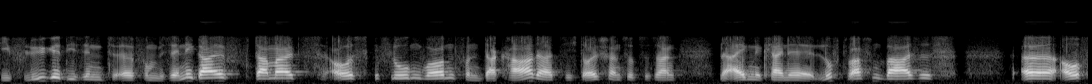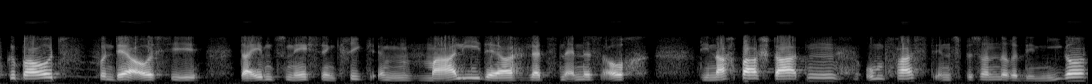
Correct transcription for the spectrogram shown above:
Die Flüge, die sind äh, vom Senegal damals ausgeflogen worden, von Dakar. Da hat sich Deutschland sozusagen eine eigene kleine Luftwaffenbasis äh, aufgebaut von der aus sie da eben zunächst den Krieg im Mali, der letzten Endes auch die Nachbarstaaten umfasst, insbesondere den Niger,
